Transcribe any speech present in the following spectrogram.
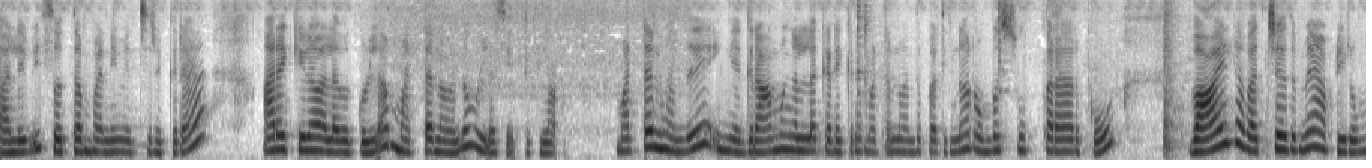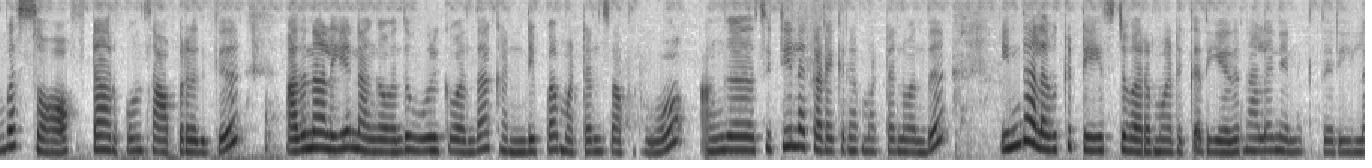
கழுவி சுத்தம் பண்ணி வச்சுருக்கிற அரை கிலோ அளவுக்குள்ள மட்டனை வந்து உள்ளே சேர்த்துக்கலாம். மட்டன் வந்து இங்கே கிராமங்களில் கிடைக்கிற மட்டன் வந்து பார்த்திங்கன்னா ரொம்ப சூப்பராக இருக்கும். வாயில் வச்சதுமே அப்படி ரொம்ப சாஃப்டாக இருக்கும் சாப்பிட்றதுக்கு. அதனாலேயே நாங்கள் வந்து ஊருக்கு வந்தால் கண்டிப்பாக மட்டன் சாப்பிடுவோம். அங்கே சிட்டியில் கிடைக்கிற மட்டன் வந்து இந்த அளவுக்கு டேஸ்ட்டு வர மாட்டேங்குது அது எதனாலன்னு எனக்கு தெரியல.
